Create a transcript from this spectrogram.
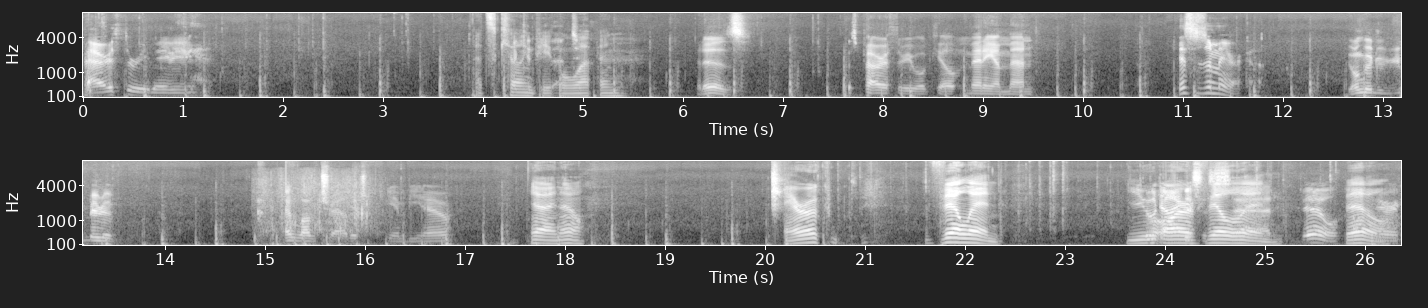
Power three, baby. That's killing can do that people weapon. It is. This power three will kill many a man. This is America. I love Childish Gambino. Yeah, I know. Eric, villain. You Who are This is villain. sad. Bill. Bill. Eric.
